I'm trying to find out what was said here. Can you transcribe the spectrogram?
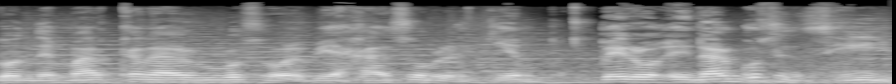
donde marcan algo sobre viajar sobre el tiempo, pero en algo sencillo,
